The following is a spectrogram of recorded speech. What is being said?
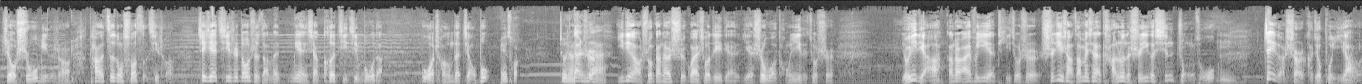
只有十五米的时候，它会自动锁死汽车。这些其实都是咱们面向科技进步的过程的脚步。没错，就像但是一定要说，刚才水怪说这一点也是我同意的，就是有一点啊，刚才 F 一也提，就是实际上咱们现在谈论的是一个新种族，嗯，这个事儿可就不一样了。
